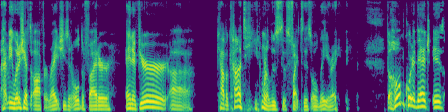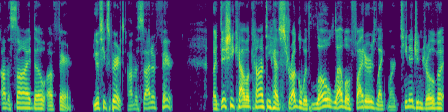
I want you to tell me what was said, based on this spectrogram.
I mean, what does she have to offer, right? She's an older fighter, and if you're uh, Cavalcanti, you don't want to lose this fight to this old lady, right? The home court advantage is on the side though of Fairn. UFC experience on the side of Fairn. Adishi Cavalcanti has struggled with low-level fighters like Martina Jindrova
